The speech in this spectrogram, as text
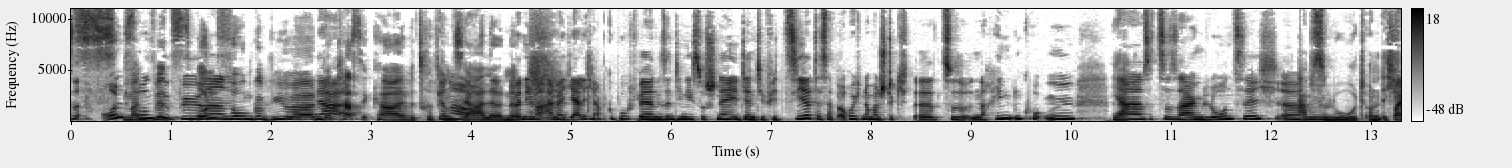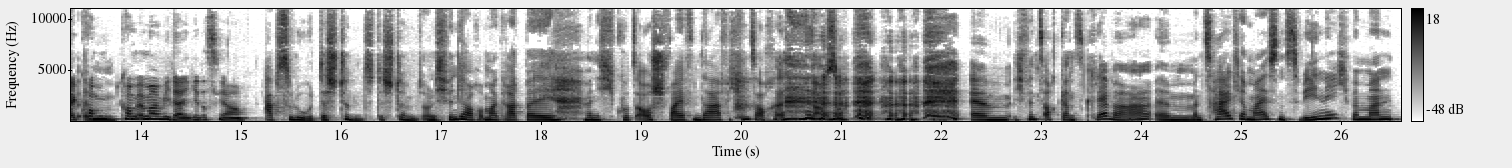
wird's, Rundfunkgebühren. Rundfunkgebühren, ja, der Klassiker betrifft genau. uns ja alle. Ne? Wenn die nur einmal jährlich abgebucht werden, sind die nicht so schnell identifiziert. Deshalb auch ruhig noch mal ein Stück äh, zu, nach hinten gucken. Ja. Äh, sozusagen lohnt sich. Ähm, absolut. Und ich weil kommen, ähm, kommen immer wieder jedes Jahr. Absolut, das stimmt, das stimmt. Und ich finde ja auch immer gerade bei, wenn ich kurz ausschweifen darf, ich finde es auch, ähm, ich finde es auch ganz clever. Ähm, man zahlt ja meistens wenig, wenn man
